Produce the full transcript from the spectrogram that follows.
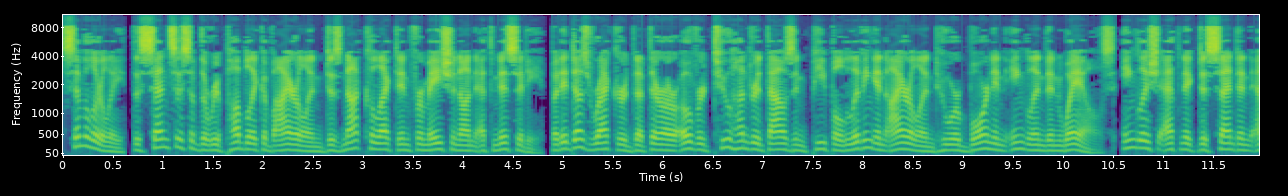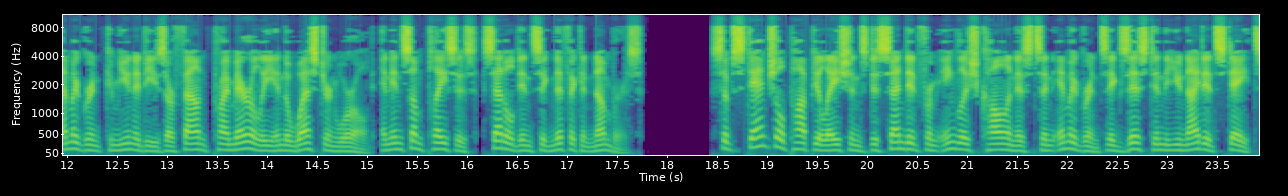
Similarly, the census of the Republic of Ireland does not collect information on ethnicity, but it does record that there are over 200,000 people living in Ireland who were born in England and Wales. English ethnic descent and emigrant communities are found primarily in the Western world, and in some places, settled in significant numbers. Substantial populations descended from English colonists and immigrants exist in the United States,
